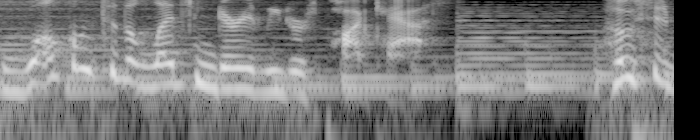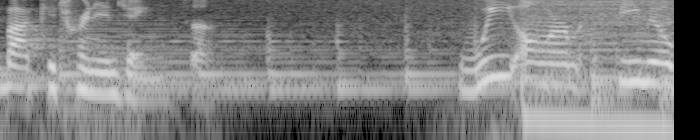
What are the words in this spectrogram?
Welcome to the Legendary Leaders Podcast, hosted by Katrina Jameson. We arm female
